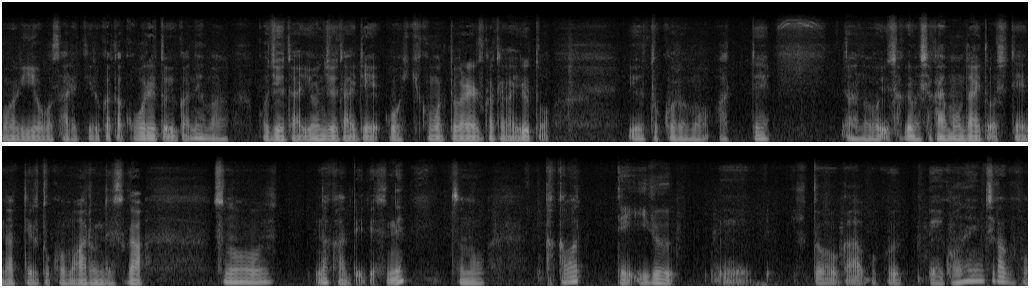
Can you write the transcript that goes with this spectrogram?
もりをされている方高齢というかね、まあ、50代40代でこう引きこもっておられる方がいるというところもあってあの先ほど社会問題としてなっているところもあるんですがその中でですねその関わっている、え人が僕、え5年近く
